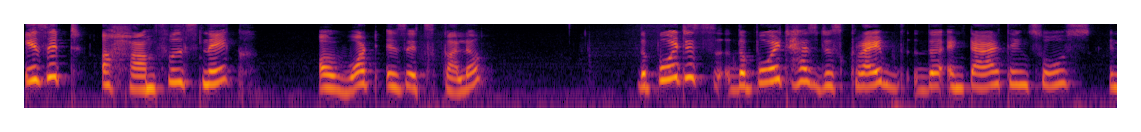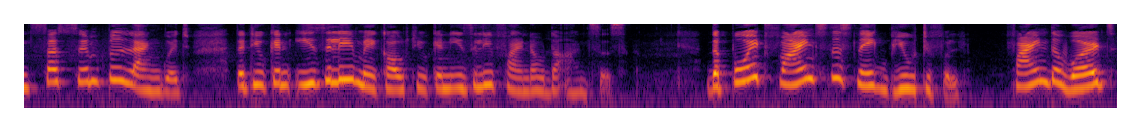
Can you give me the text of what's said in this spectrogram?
Is it a harmful snake or what is its color the poet is the poet has described the entire thing so in such simple language that you can easily make out you can easily find out the answers. The poet finds the snake beautiful find the words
